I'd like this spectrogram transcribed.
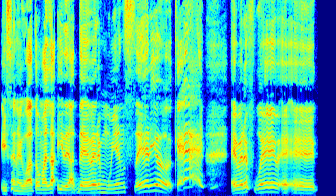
y se negó a tomar las ideas de Everett muy en serio. ¿Qué? Everett fue, eh, eh,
